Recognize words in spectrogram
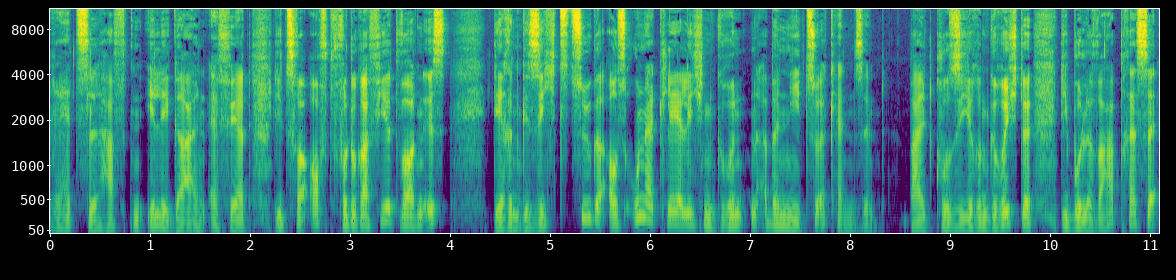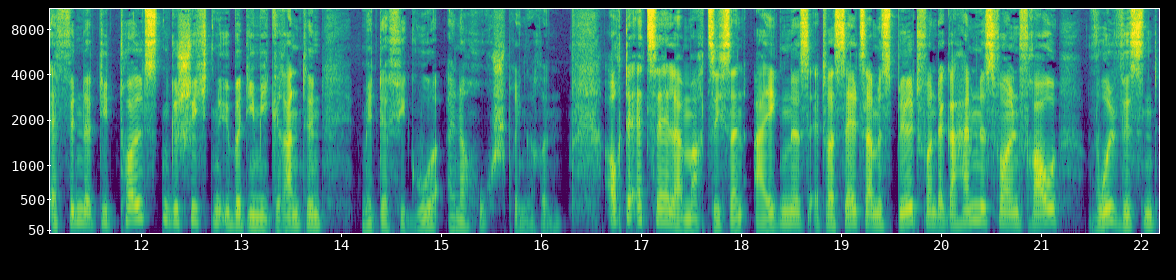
rätselhaften Illegalen erfährt, die zwar oft fotografiert worden ist, deren Gesichtszüge aus unerklärlichen Gründen aber nie zu erkennen sind. Bald kursieren Gerüchte, die Boulevardpresse erfindet die tollsten Geschichten über die Migrantin mit der Figur einer Hochspringerin. Auch der Erzähler macht sich sein eigenes, etwas seltsames Bild von der geheimnisvollen Frau, wohl wissend,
